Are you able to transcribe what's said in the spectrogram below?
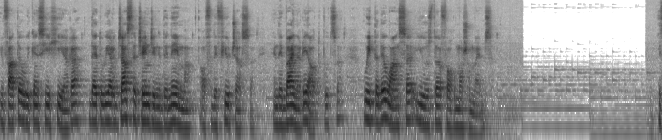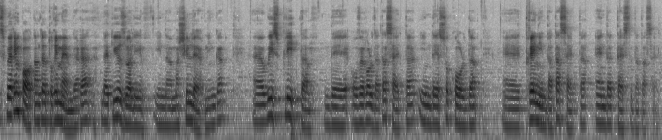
In fact, we can see here that we are just changing the name of the features and the binary outputs with the ones used for motion MEMS. It's very important to remember that usually in machine learning uh, we split the overall dataset in the so-called uh, training dataset and test dataset.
